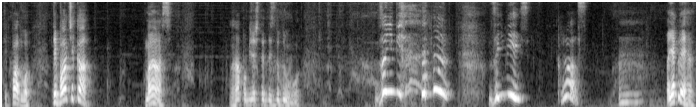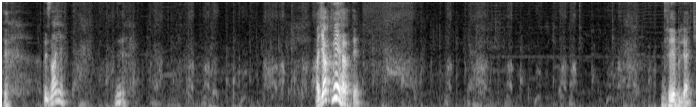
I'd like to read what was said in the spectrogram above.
Ти падло. Ти бачика? Мась. Ага, побіжиш ти десь до другого. Заєбісь! Заєбісь! Клас! А як виграти? Хтось знає? Ні. А як виграти? Диви, блядь.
